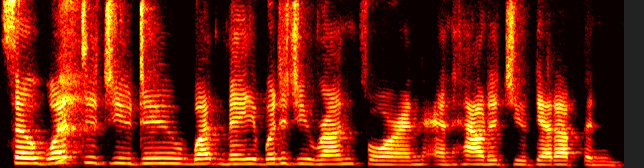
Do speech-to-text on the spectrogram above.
So what did you do? What made what did you run for and and how did you get up and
